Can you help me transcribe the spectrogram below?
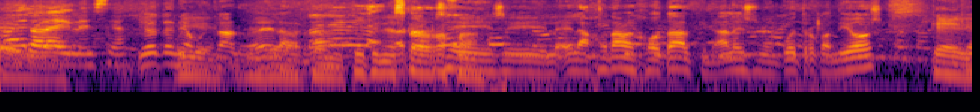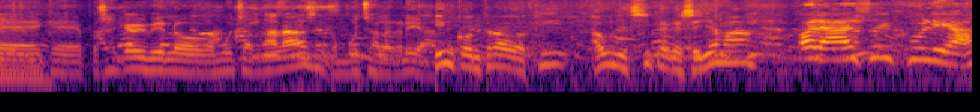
con toda la iglesia. Yo lo tenía Muy muy claro, eh, la verdad. Tú tienes claro, Rafa. Sí, sí, la la JMJ al final es un encuentro con Dios Qué que, bien. que, pues hay que vivirlo con muchas ganas y con mucha alegría. He encontrado aquí a una chica que se llama Hola, soy Julia.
